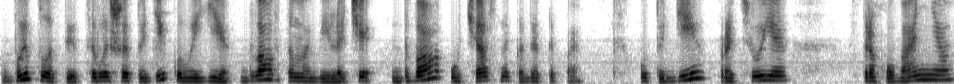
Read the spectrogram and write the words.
виплати це лише тоді, коли є два автомобіля чи два учасника ДТП. От тоді працює страхування,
